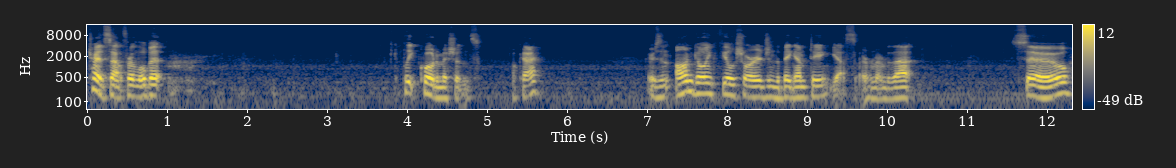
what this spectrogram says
Try this out for a little bit. Complete quota missions. Okay. There's an ongoing fuel shortage in the Big Empty. Yes, I remember that. So,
